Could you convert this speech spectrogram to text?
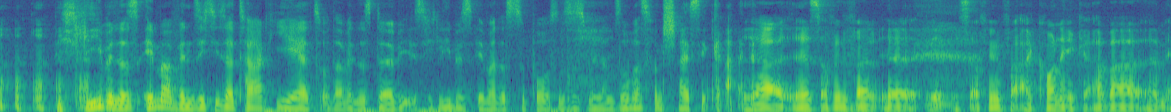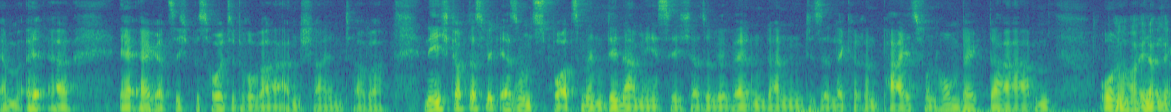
ich liebe das immer, wenn sich dieser Tag jährt oder wenn das Derby ist. Ich liebe es immer, das zu posten. Es ist mir dann sowas von scheißegal. Ja, er ist auf jeden Fall, ist auf jeden Fall iconic, aber ähm, er, er, er ärgert sich bis heute drüber anscheinend. Aber nee, ich glaube, das wird eher so ein Sportsman-Dinner mäßig. Also wir werden dann diese leckeren Pies von Homeback da haben und, oh, ja, äh,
